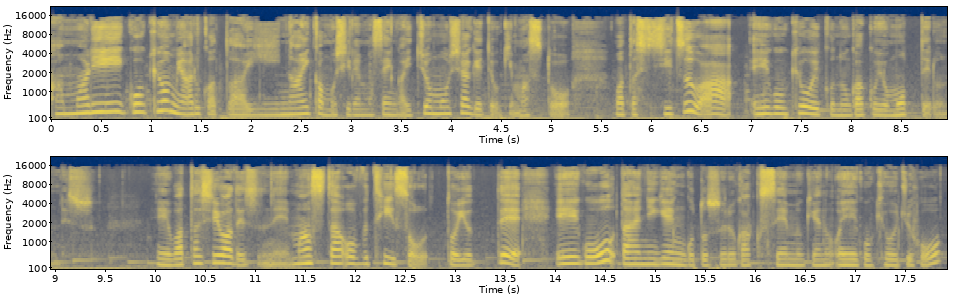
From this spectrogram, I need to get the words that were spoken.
あんまりご興味ある方いないかもしれませんが、一応申し上げておきますと、私実は英語教育の学位を持ってるんです。えー、私はですね、マスター・オブ・ティーソルといって、英語を第二言語とする学生向けの英語教授法、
